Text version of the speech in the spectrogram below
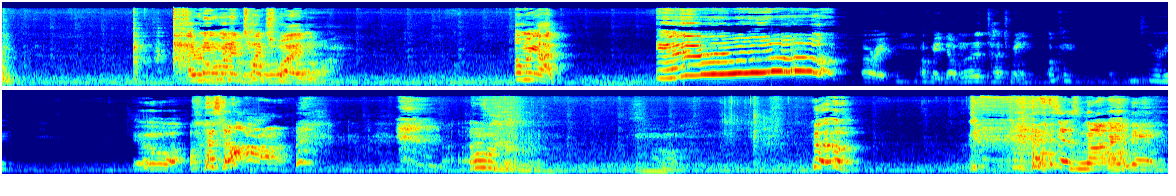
I don't even Oh want to touch one. Oh. Oh my god. Ew! Alright. Okay, don't let it touch me. Okay, I'm sorry. Ew. Ah! Oh. this is not my thing.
